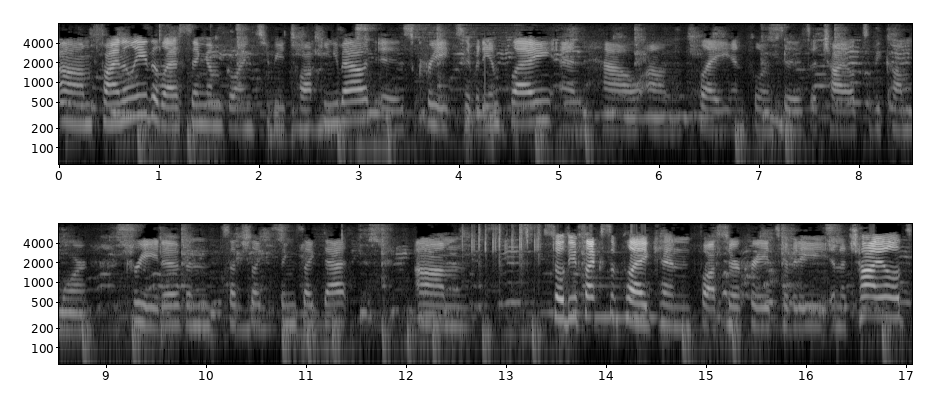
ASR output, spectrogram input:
Um, finally, the last thing I'm going to be talking about is creativity in play and how um, play influences a child to become more creative and such like things like that. Um, so the effects of play can foster creativity in a child.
